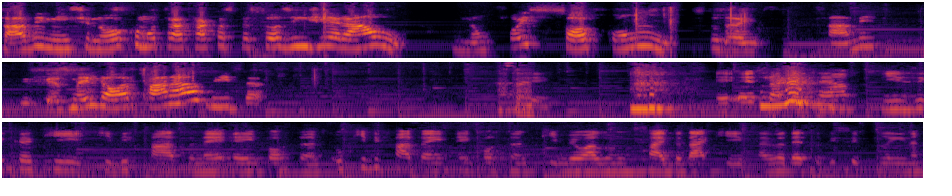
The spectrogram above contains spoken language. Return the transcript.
sabe? Me ensinou como tratar com as pessoas em geral, não foi só com estudantes, sabe? Me fez melhor para a vida. Sim. Essa, essa, é a física que, que de fato né, é importante. O que de fato é, é importante que meu aluno saiba daqui, saiba dessa disciplina,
